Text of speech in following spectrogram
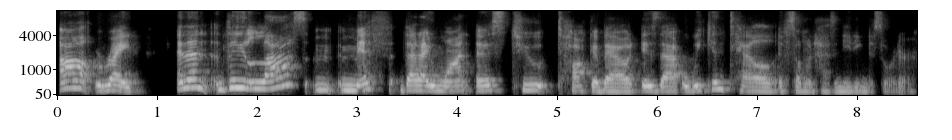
All right. And then the last myth that I want us to talk about is that we can tell if someone has an eating disorder.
